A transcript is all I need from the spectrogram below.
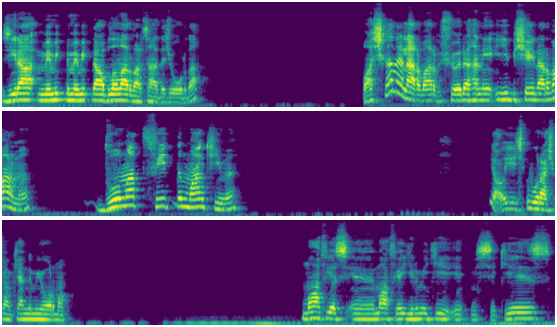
Zira memikli memikli ablalar var sadece orada. Başka neler var? Şöyle hani iyi bir şeyler var mı? Do not feed the monkey mi? Ya hiç uğraşmam kendimi yormam. Mafya e, Mafya 22 78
